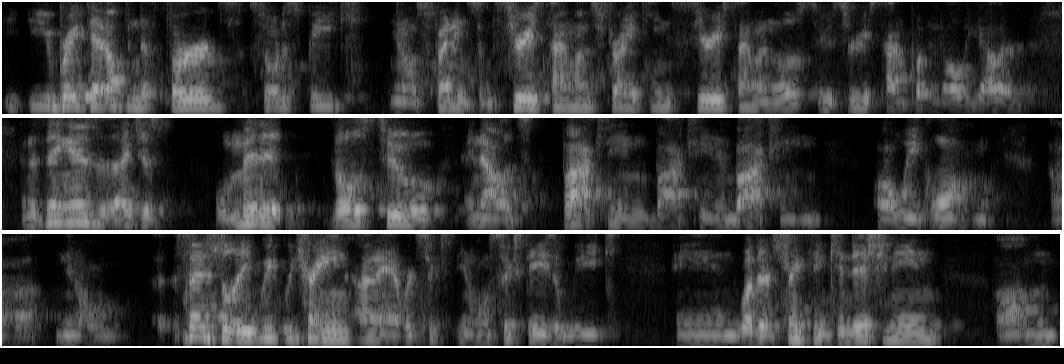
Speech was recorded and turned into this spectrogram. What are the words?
you break that up into thirds, so to speak. You know, spending some serious time on striking, serious time on those two, serious time putting it all together. And the thing is, is I just omitted those two, and now it's boxing, boxing, and boxing all week long. Uh, you know, essentially, we, we train on average six, you know, six days a week, and whether it's strength and conditioning, um,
